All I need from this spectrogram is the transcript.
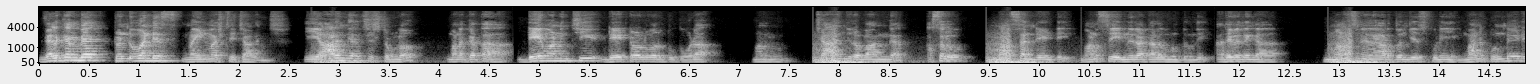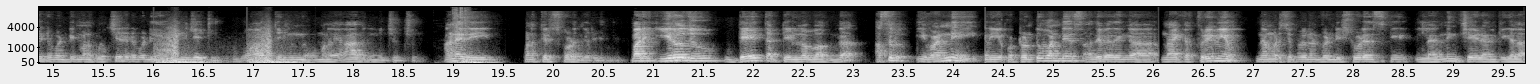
Welcome back twenty one days mind mastery challenge ఈ ఆరెంజ్ హెల్త్ సిస్టమ్లో మన గత డే వన్ నుంచి డే ట్వెల్వ్ వరకు కూడా మనం ఛాలెంజ్లో భాగంగా అసలు మనసు అంటే ఏంటి? మనసు ఎన్ని రకాలుగా ఉంటుంది? అదేవిధంగా మనసుని ఎలా అర్థం చేసుకుని మనకు ఉండేటటువంటి మనకు వచ్చేటటువంటి యాంగ్జైటీ వాటిని మనం ఎలా అధిగమించవచ్చు అనేది మనం తెలుసుకోవడం జరిగింది. మరి ఈ రోజు డే థర్టీన్లో భాగంగా అసలు ఇవన్నీ ఈ యొక్క ట్వంటీ వన్ డేస్ అదే విధంగా నా యొక్క ప్రీమియం మెంబర్షిప్ ఉన్నటువంటి స్టూడెంట్స్కి లెర్నింగ్ చేయడానికి గల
